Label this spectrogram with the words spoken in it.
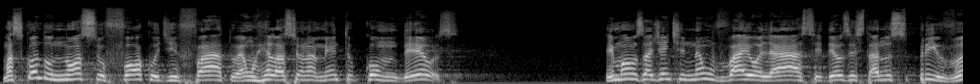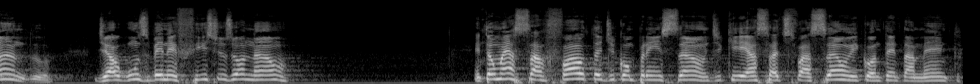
Mas quando o nosso foco de fato é um relacionamento com Deus, irmãos, a gente não vai olhar se Deus está nos privando de alguns benefícios ou não. Então, essa falta de compreensão de que a satisfação e contentamento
